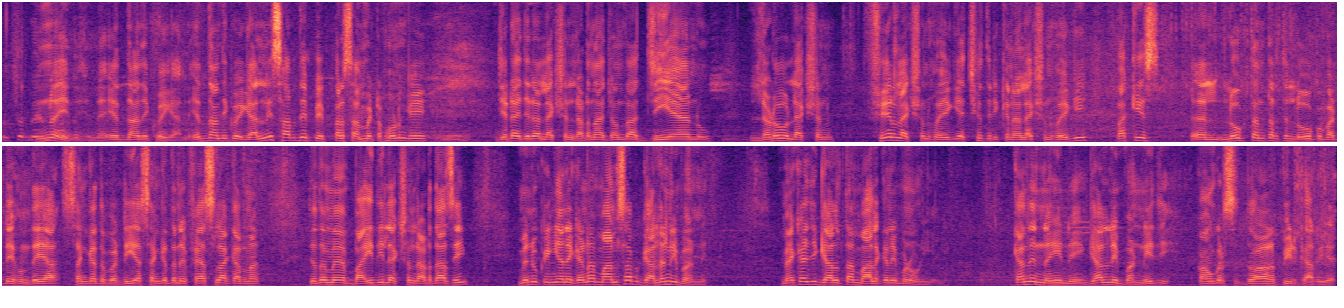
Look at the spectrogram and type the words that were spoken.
ਨਹੀਂ ਨਹੀਂ ਨਹੀਂ ਇਦਾਂ ਦੀ ਕੋਈ ਗੱਲ ਨਹੀਂ ਇਦਾਂ ਦੀ ਕੋਈ ਗੱਲ ਨਹੀਂ, ਸਭ ਦੇ ਪੇਪਰ ਸਬਮਿਟ ਹੋਣਗੇ। ਜਿਹੜਾ ਜਿਹੜਾ ਇਲੈਕਸ਼ਨ ਲੜਨਾ ਚਾਹੁੰਦਾ, ਜੀਆਂ ਨੂੰ ਲੜੋ ਇਲੈਕਸ਼ਨ, ਫਿਰ ਇਲੈਕਸ਼ਨ ਹੋਏਗੀ, ਅੱਛੇ ਤਰੀਕੇ ਨਾਲ ਇਲੈਕਸ਼ਨ ਹੋਏਗੀ। ਬਾਕੀ ਲੋਕਤੰਤਰ 'ਚ ਲੋਕ ਵੱਡੇ ਹੁੰਦੇ ਆ, ਸੰਗਤ ਵੱਡੀ ਆ, ਸੰਗਤ ਨੇ ਫੈਸਲਾ ਕਰਨਾ। ਜਦੋਂ ਮੈਂ 22 ਦੀ ਇਲੈਕਸ਼ਨ ਲੜਦਾ ਸੀ, ਮੈਨੂੰ ਕਈਆਂ ਨੇ ਕਹਿਣਾ, ਮਾਨ ਸਾਹਿਬ, ਗੱਲ ਨਹੀਂ ਬਣਨੀ। ਮੈਂ ਕਿਹਾ ਜੀ, ਗੱਲ ਤਾਂ ਮਾਲਕ ਨੇ ਬਣਾਉਣੀ ਹੈ ਜੀ। ਕਹਿੰਦੇ, ਨਹੀਂ ਨਹੀਂ, ਗੱਲ ਨਹੀਂ ਬਣਨੀ ਜੀ, ਕਾਂਗਰਸ ਦੁਆਰਾ ਰਿਪੀਟ ਕਰ ਰਹੀ ਹੈ।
